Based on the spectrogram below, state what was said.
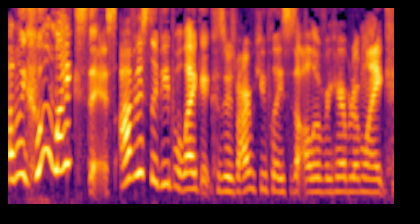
I'm like, who likes this? Obviously, people like it because there's barbecue places all over here, but I'm like,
